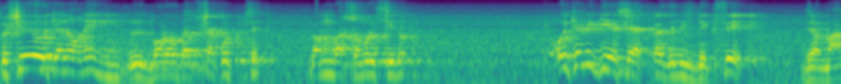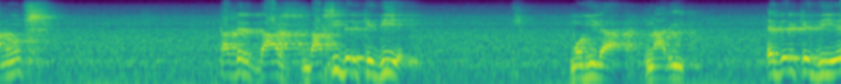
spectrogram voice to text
তো সে ওইখানে অনেক বড় ব্যবসা করছে, লম্বা সময় ছিল। ওইখানে গিয়ে সে একটা জিনিস দেখছে, যে মানুষ তাদের দাস, দাসীদেরকে দিয়ে, মহিলা, নারী, এদেরকে দিয়ে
